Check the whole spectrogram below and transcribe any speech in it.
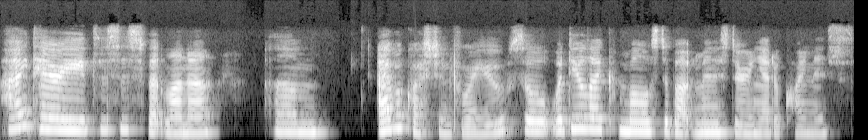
Hi, Terry. This is Svetlana. Um, I have a question for you. So, what do you like most about ministering at Aquinas?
